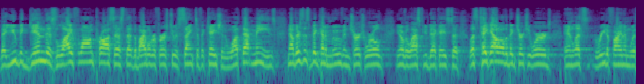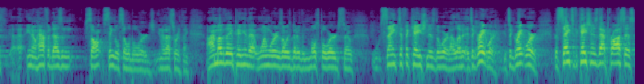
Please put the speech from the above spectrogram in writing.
that you begin this lifelong process that the Bible refers to as sanctification. And what that means, now there's this big kind of move in church world, you know, over the last few decades to let's take out all the big churchy words and let's redefine them with, uh, you know, half a dozen single syllable words, you know, that sort of thing. I'm of the opinion that one word is always better than multiple words, so Sanctification is the word. I love it. It's a great word. It's a great word. But sanctification is that process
